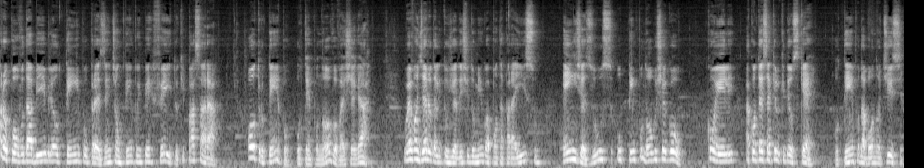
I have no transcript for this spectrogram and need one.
Para o povo da Bíblia, o tempo presente é um tempo imperfeito que passará. Outro tempo, o tempo novo, vai chegar. O evangelho da liturgia deste domingo aponta para isso. Em Jesus, o tempo novo chegou. Com ele, acontece aquilo que Deus quer, o tempo da boa notícia.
